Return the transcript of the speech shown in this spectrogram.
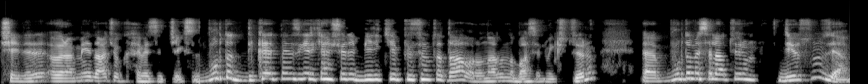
şeyleri öğrenmeye daha çok heves edeceksiniz. Burada dikkat etmeniz gereken şöyle bir iki püf nokta daha var. Onlardan da bahsetmek istiyorum. Ee, burada mesela atıyorum diyorsunuz ya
